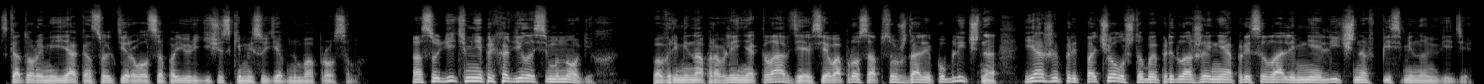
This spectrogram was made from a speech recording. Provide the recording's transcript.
с которыми я консультировался по юридическим и судебным вопросам. Осудить мне приходилось многих – во времена правления Клавдия все вопросы обсуждали публично, я же предпочел, чтобы предложения присылали мне лично в письменном виде.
